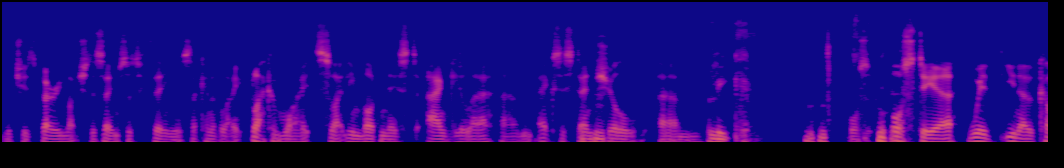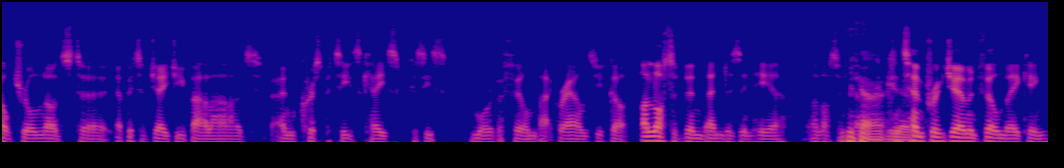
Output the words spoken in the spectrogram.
which is very much the same sort of thing. It's a kind of like black and white, slightly modernist, angular, um, existential, mm-hmm. um, bleak austere with you know cultural nods to a bit of J.G. Ballard and Chris Petit's case because he's more of a film background. So you've got a lot of Wim Wenders in here, a lot of, yeah, of contemporary yeah. German filmmaking,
